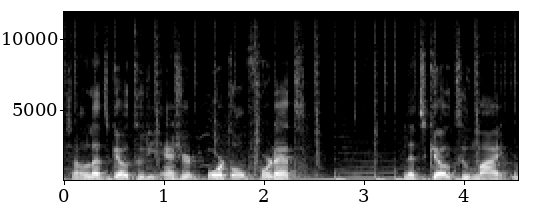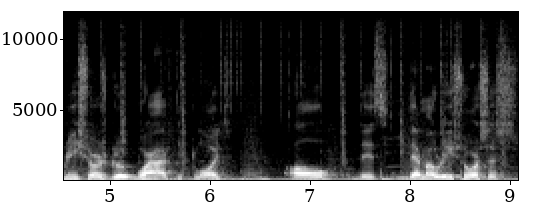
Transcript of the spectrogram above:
So let's go to the Azure portal for that. Let's go to my resource group where I've deployed all these demo resources.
